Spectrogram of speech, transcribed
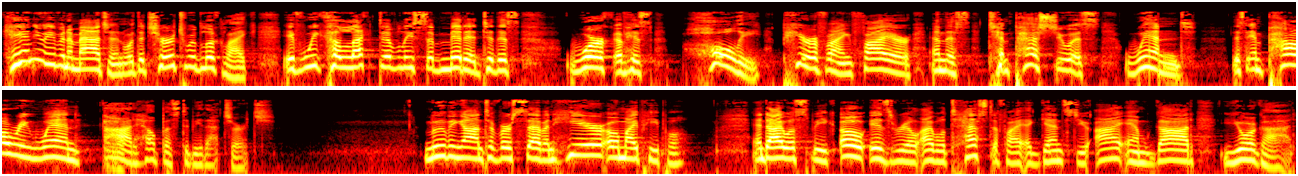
Can you even imagine what the church would look like if we collectively submitted to this work of His holy, purifying fire and this tempestuous wind, this empowering wind. God, help us to be that church. Moving on to verse 7 Hear, O my people, and I will speak. O Israel, I will testify against you. I am God, your God.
